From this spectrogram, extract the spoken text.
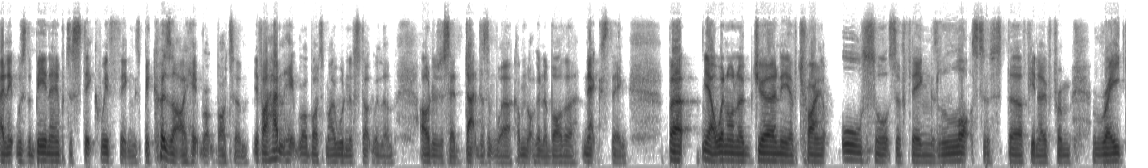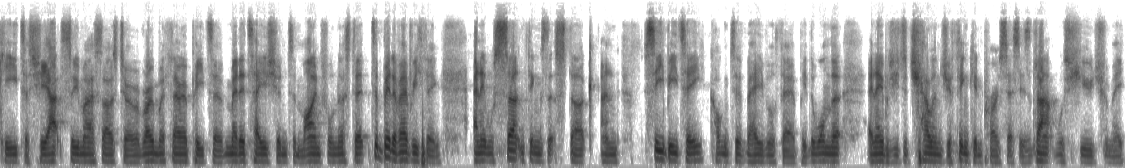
And it was the being able to stick with things because i hit rock bottom. If i hadn't hit rock bottom i wouldn't have stuck with them. I would have just said that doesn't work. I'm not going to bother. Next thing. But yeah i went on a journey of trying all sorts of things, lots of stuff, you know, from Reiki to shiatsu massage to aromatherapy to meditation to mindfulness to, to a bit of everything. And it was certain things that stuck. And CBT, cognitive behavioral therapy, the one that enables you to challenge your thinking processes, that was huge for me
